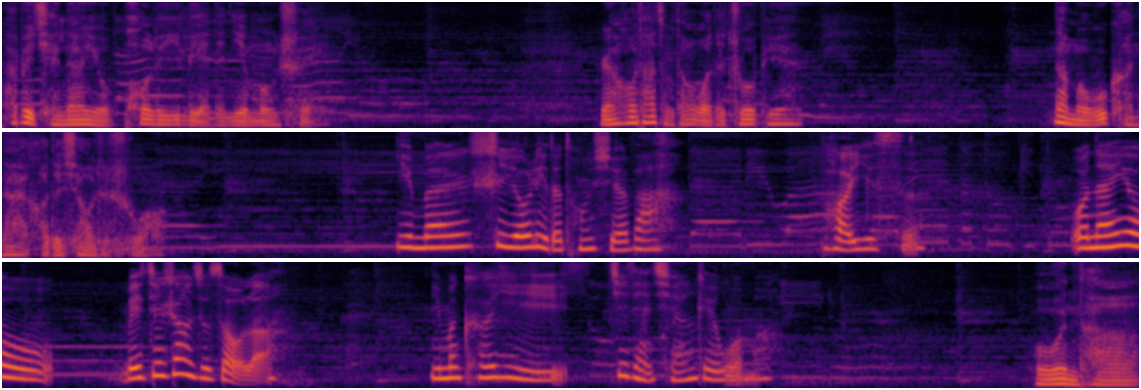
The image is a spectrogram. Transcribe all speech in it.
她被前男友泼了一脸的柠檬水，然后她走到我的桌边，那么无可奈何的笑着说：“你们是有理的同学吧？不好意思，我男友没结账就走了，你们可以借点钱给我吗？”我问她：“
